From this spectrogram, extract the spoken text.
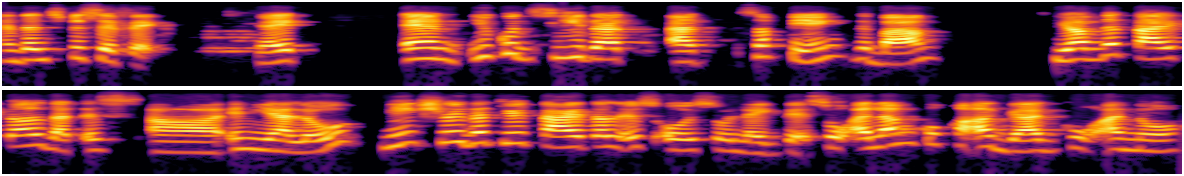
and then specific, right? And you could see that at sa pink, diba, you have the title that is uh, in yellow. Make sure that your title is also like this. So, alam ko kaagad kung ano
